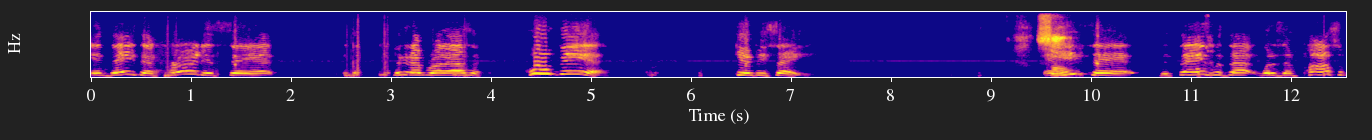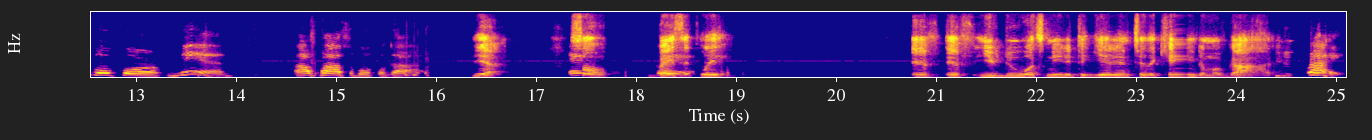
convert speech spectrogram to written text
and they that heard it said, Look at that brother Isaac. Who then can be saved? and So, he said, the things with that what is impossible for men are possible for God. yeah. And- So Go ahead. basically, if if you do what's needed to get into the kingdom of God, Right.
